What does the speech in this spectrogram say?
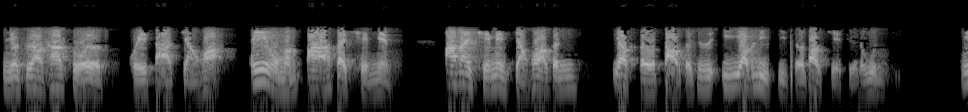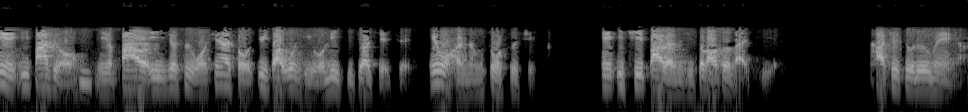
你就知道她所有回答讲话，因为我们八在前面，八在前面讲话跟要得到的就是一要立即得到解决的问题。因为一八九嗯，你的八二一就是我现在所遇到问题，我立即就要解决，因为我很能做事情。因为一七八人你做到这百级，卡去嘟噜妹啊，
